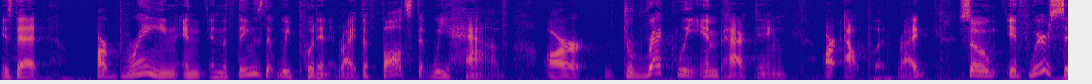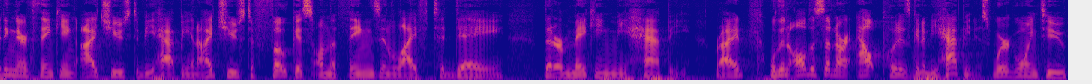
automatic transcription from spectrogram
Is that our brain and, and the things that we put in it, right? The thoughts that we have are directly impacting our output, right? So if we're sitting there thinking, I choose to be happy and I choose to focus on the things in life today that are making me happy, right? Well, then all of a sudden our output is going to be happiness. We're going to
